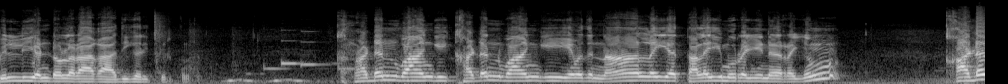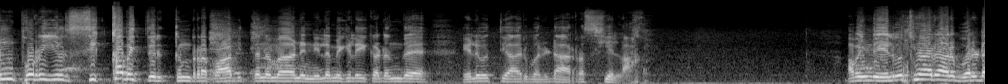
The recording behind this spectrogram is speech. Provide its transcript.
பில்லியன் டாலராக அதிகரித்திருக்கின்றது. கடன் வாங்கி கடன் வாங்கி எமது நாளைய தலைமுறையினரையும் கடன் பொறியில் சிக்க வைத்திருக்கின்ற பாவித்தனமான நிலைமைகளை கடந்த எழுபத்தி ஆறு வருட அரசியல் ஆகும். அவை இந்த எழுபத்தி ஆறு வருட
